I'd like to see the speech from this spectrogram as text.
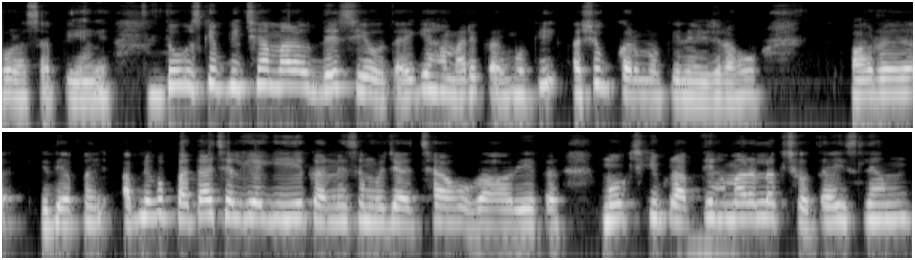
थोड़ा सा पियेंगे। तो उसके पीछे हमारा उद्देश्य ये होता है कि हमारे कर्मों की, अशुभ कर्मों की निर्जरा हो। और यदि अपन, अपने को पता चल गया कि ये करने से मुझे अच्छा होगा और ये कर, मोक्ष की प्राप्ति हमारा लक्ष्य होता है, इसलिए हम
